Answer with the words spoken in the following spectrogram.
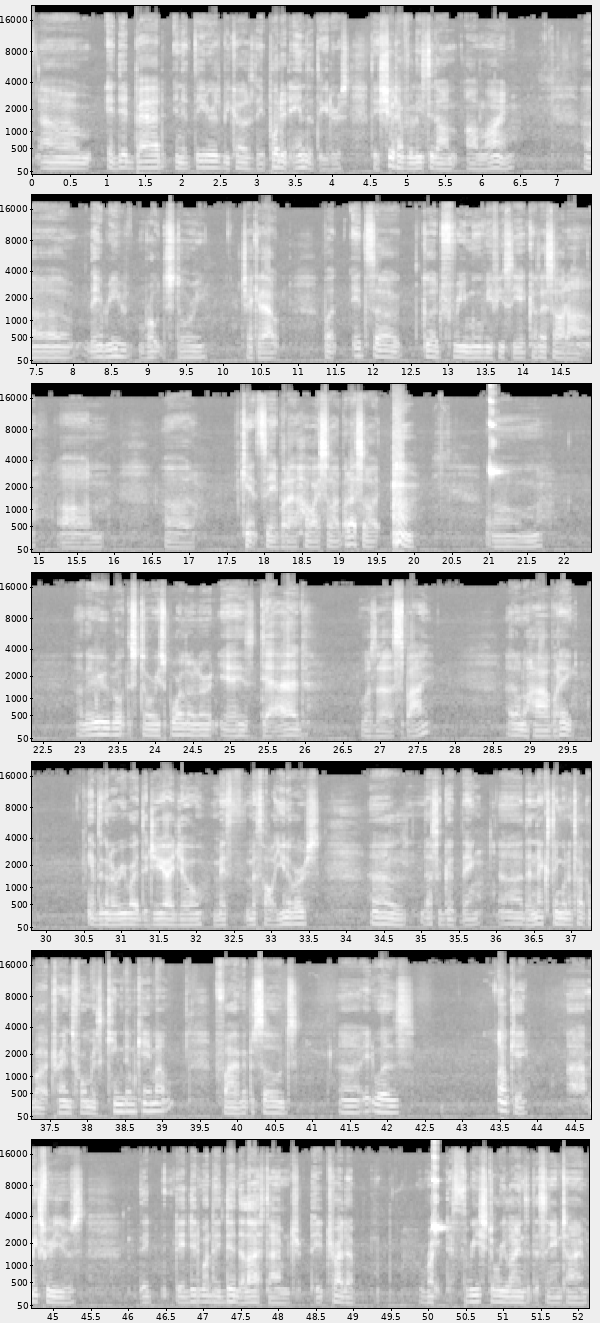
Um, it did bad in the theaters because they put it in the theaters. They should have released it on online. Uh, they rewrote the story. Check it out. But it's a good free movie if you see it because I saw it on on. Uh, can't say, but I, how I saw it, but I saw it. um, uh, they rewrote the story. Spoiler alert: Yeah, his dad was a spy. I don't know how, but hey, if they're gonna rewrite the GI Joe myth mythology universe, uh, that's a good thing. Uh, the next thing we're gonna talk about, Transformers Kingdom came out, five episodes. Uh, it was okay, uh, mixed reviews. They they did what they did the last time. They tried to write three storylines at the same time,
